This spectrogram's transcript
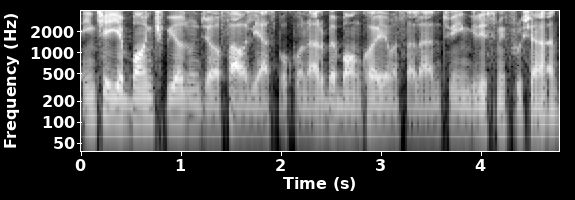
اینکه یه بانک بیاد اونجا فعالیت بکنه رو به بانک های مثلا توی انگلیس میفروشن.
